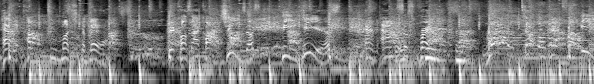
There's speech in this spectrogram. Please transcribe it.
haven't come too much to bear. Because I call Jesus, He hears and answers prayers. What the devil meant for evil,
